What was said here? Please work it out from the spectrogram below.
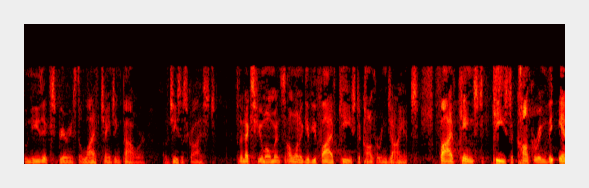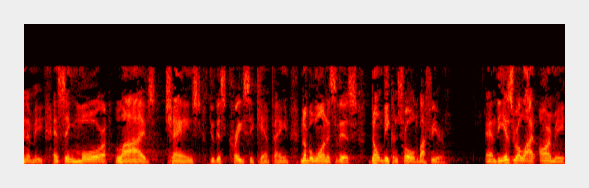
who need to experience the life changing power of Jesus Christ. For the next few moments, I want to give you five keys to conquering giants. Five kings, keys to conquering the enemy and seeing more lives changed through this crazy campaign. Number one is this. Don't be controlled by fear. And the Israelite army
